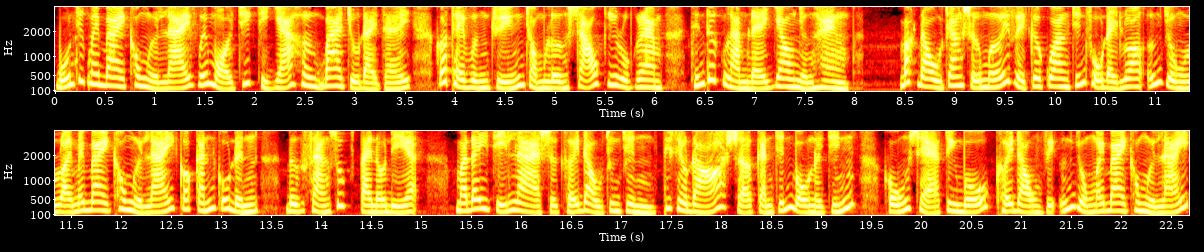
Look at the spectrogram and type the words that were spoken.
bốn chiếc máy bay không người lái với mỗi chiếc trị giá hơn 3 triệu đại tệ có thể vận chuyển trọng lượng 6 kg chính thức làm lễ giao nhận hàng bắt đầu trang sử mới về cơ quan chính phủ Đài Loan ứng dụng loại máy bay không người lái có cánh cố định được sản xuất tại nội địa. Mà đây chỉ là sự khởi đầu chương trình. Tiếp theo đó, Sở Cảnh chính Bộ Nội chính cũng sẽ tuyên bố khởi động việc ứng dụng máy bay không người lái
